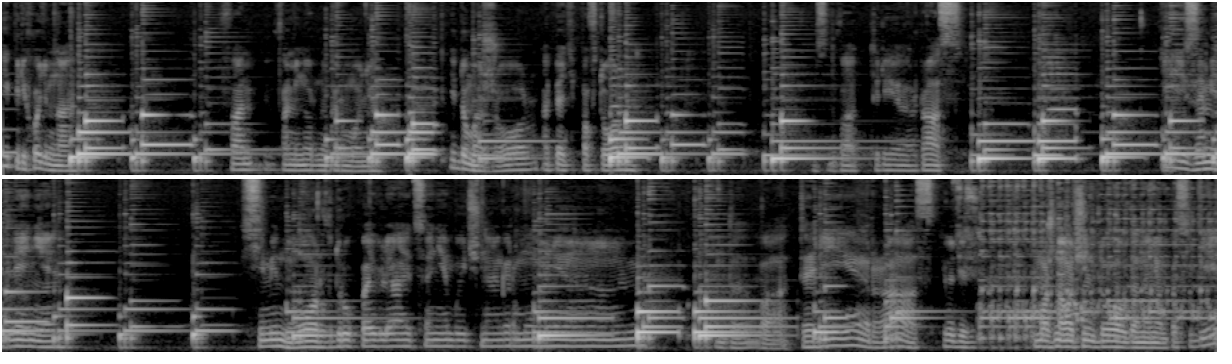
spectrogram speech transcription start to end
И переходим на фа, фа минорную гармонию. И до мажор, опять повтор. Раз, два, три, раз. Замедление си минор вдруг появляется необычная гармония. Два, три, раз. И вот здесь можно очень долго на нем посидеть.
